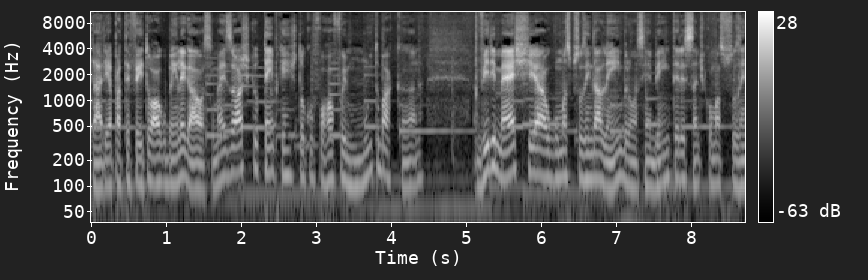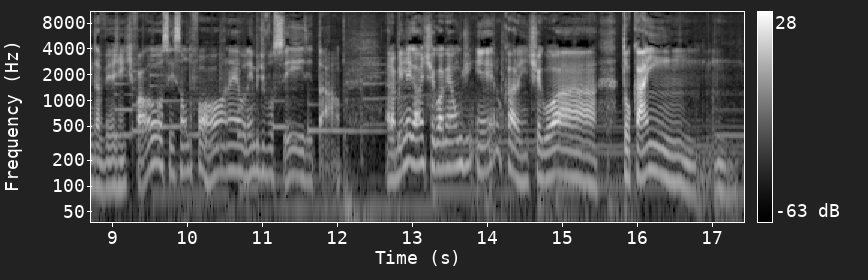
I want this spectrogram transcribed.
daria para ter feito algo bem legal, assim. Mas eu acho que o tempo que a gente tocou forró foi muito bacana. Vira e mexe, algumas pessoas ainda lembram, assim, é bem interessante como as pessoas ainda vê a gente e falam, oh, vocês são do forró, né? Eu lembro de vocês e tal. Era bem legal, a gente chegou a ganhar um dinheiro, cara. A gente chegou a tocar em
